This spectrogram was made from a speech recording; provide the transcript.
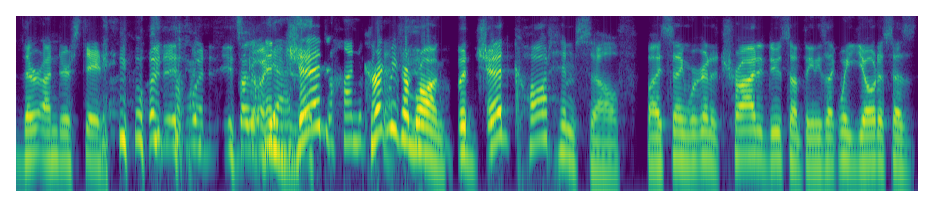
they're understating what it, what is going. And yes, Jed, 100%. correct me if I'm wrong, but Jed caught himself by saying we're going to try to do something. He's like, "Wait, Yoda says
